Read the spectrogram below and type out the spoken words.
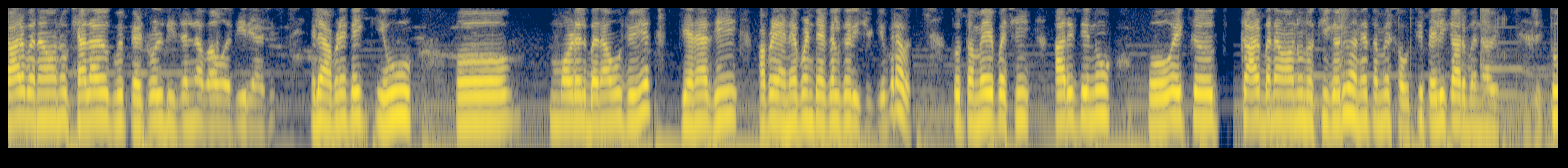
કાર બનાવવાનો ખ્યાલ આવ્યો કે પેટ્રોલ, ડીઝલના ભાવ વધી રહ્યા છે. એટલે આપણે કંઈક એવું મોડેલ બનાવવું જોઈએ જેનાથી આપણે એને પણ ટેકલ કરી શકીએ બરાબર? તો તમે પછી આ રીતેનું એક કાર બનાવવાનું નક્કી કર્યું અને તમે સૌથી પહેલી કાર બનાવી. તો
